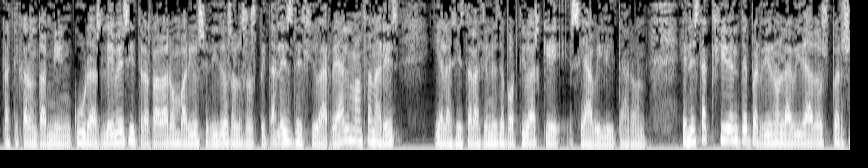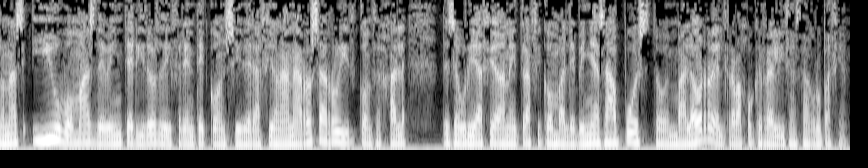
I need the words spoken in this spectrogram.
practicaron también curas leves y trasladaron varios heridos a los hospitales de Ciudad Real, Manzanares y a las instalaciones deportivas que se habilitaron. En este accidente perdieron la vida dos personas y hubo más de 20 heridos de diferente consideración. Ana Rosa Ruiz, concejal de Seguridad Ciudadana y Tráfico en Valdepeñas, ha puesto en valor el trabajo que realiza esta agrupación.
